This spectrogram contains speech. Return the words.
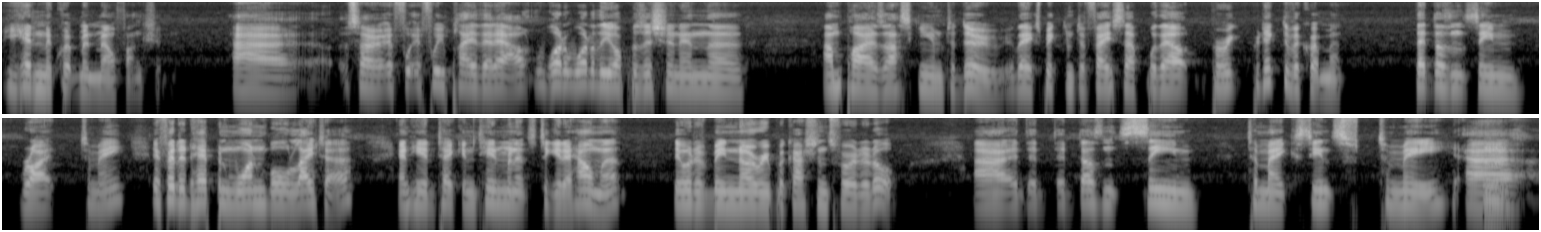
He had an equipment malfunction. Uh, so if if we play that out, what what are the opposition and the umpires asking him to do? They expect him to face up without protective equipment. That doesn't seem right to me. If it had happened one ball later and he had taken ten minutes to get a helmet, there would have been no repercussions for it at all. Uh, it, it, it, doesn't seem to make sense to me. Uh, mm.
